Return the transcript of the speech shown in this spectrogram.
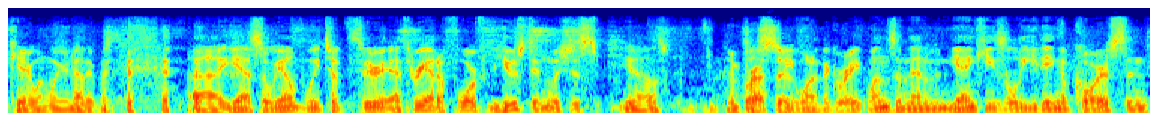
care one way or another. But uh, yeah, so we we took three uh, three out of four from Houston, which is you know supposed to Impressive. be one of the great ones, and then Yankees leading, of course, and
